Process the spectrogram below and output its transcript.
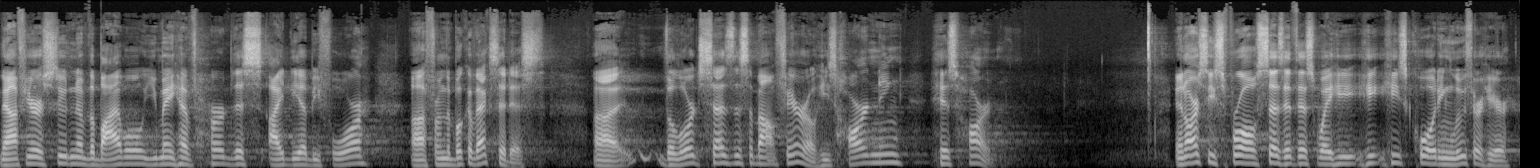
Now, if you're a student of the Bible, you may have heard this idea before uh, from the book of Exodus. Uh, the Lord says this about Pharaoh He's hardening his heart. And R.C. Sproul says it this way he, he, he's quoting Luther here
